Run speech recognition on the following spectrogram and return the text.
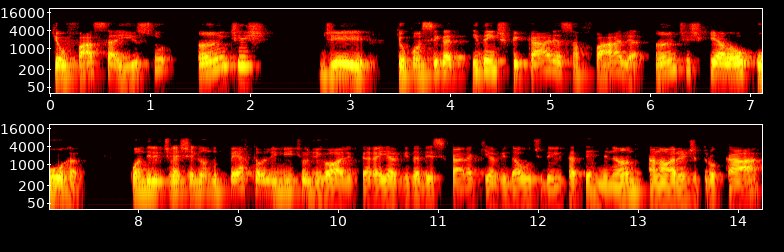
que eu faça isso antes de que eu consiga identificar essa falha antes que ela ocorra. Quando ele estiver chegando perto ao limite, eu digo, olha, espera aí, a vida desse cara aqui, a vida útil dele está terminando, está na hora de trocar,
